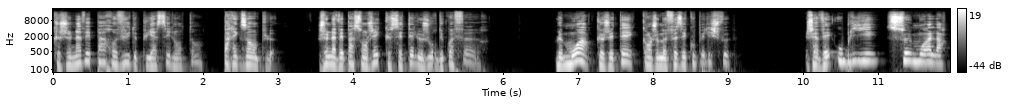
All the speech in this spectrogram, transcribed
que je n'avais pas revus depuis assez longtemps. Par exemple, je n'avais pas songé que c'était le jour du coiffeur. Le mois que j'étais quand je me faisais couper les cheveux. J'avais oublié ce mois-là.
